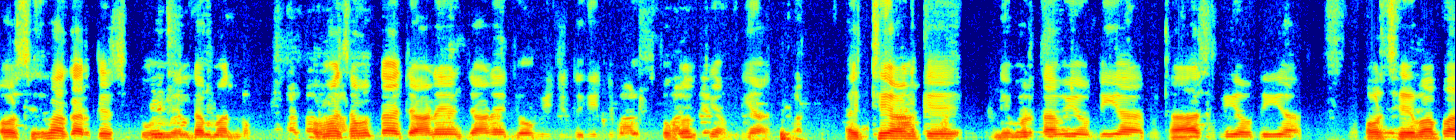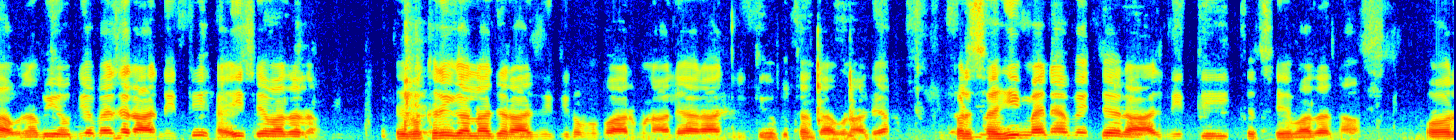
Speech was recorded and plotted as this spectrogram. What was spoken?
ਔਰ ਸੇਵਾ ਕਰਕੇ ਸਕੂਨ ਮਿਲਦਾ ਮਨ ਨੂੰ। ਔਰ ਮੈਂ ਸਮਝਦਾ ਜਾਣੇ ਜਾਣੇ ਜੋ ਵੀ ਜ਼ਿੰਦਗੀ 'ਚ ਬਹੁਤ ਤੋਂ ਗਲਤੀਆਂ ਹੁੰਦੀਆਂ ਇੱਥੇ ਆਣ ਕੇ ਨਿਮਰਤਾ ਵੀ ਆਉਂਦੀ ਆ, ਮਿਠਾਸ ਵੀ ਆਉਂਦੀ ਆ, ਔਰ ਸੇਵਾ ਭਾਵਨਾ ਵੀ ਆਉਂਦੀ ਆ। ਵੈਸੇ ਰਾਜਨੀਤੀ ਹੈ ਹੀ ਸੇਵਾ ਦਾ ਨਾਮ। ਤੇ ਵੱਖਰੀ ਗੱਲ ਆ ਜੇ ਰਾਜਨੀਤੀ ਨੂੰ ਵਪਾਰ ਬਣਾ ਲਿਆ, ਰਾਜਨੀਤੀ ਨੂੰ ਕੋਈ ਧੰਦਾ ਬਣਾ ਲਿਆ। ਪਰ ਸਹੀ ਮਾਇਨਿਆਂ ਵਿੱਚ ਰਾਜਨੀਤੀ ਇੱਕ ਸੇਵਾ ਦਾ ਨਾਮ ਔਰ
